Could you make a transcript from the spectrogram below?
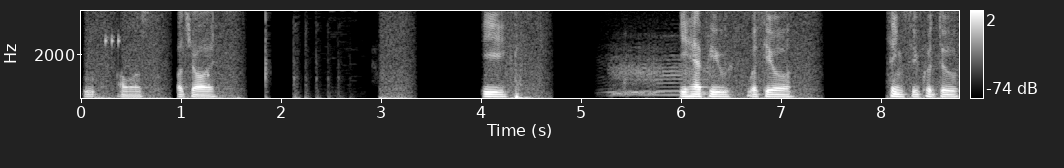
two hours for joy. Be be happy with your things you could do.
